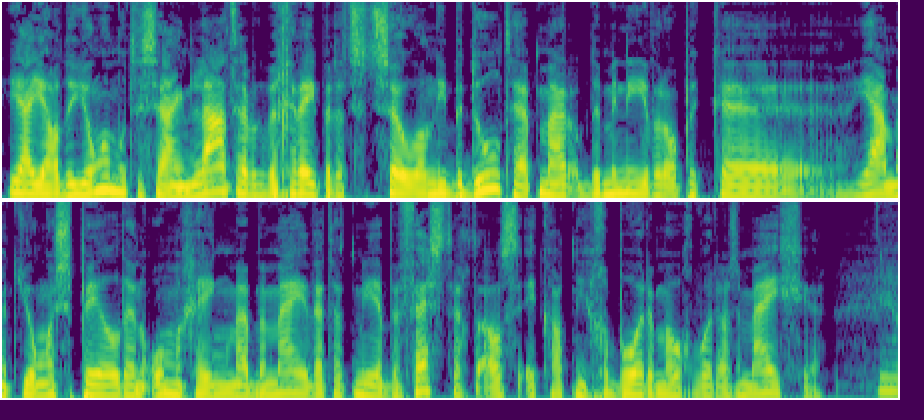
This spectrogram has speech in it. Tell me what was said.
Ja, je had een jongen moeten zijn. Later heb ik begrepen dat ze het zo wel niet bedoeld hebben. Maar op de manier waarop ik uh, ja, met jongens speelde en omging. Maar bij mij werd dat meer bevestigd als ik had niet geboren mogen worden als een meisje. Ja.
